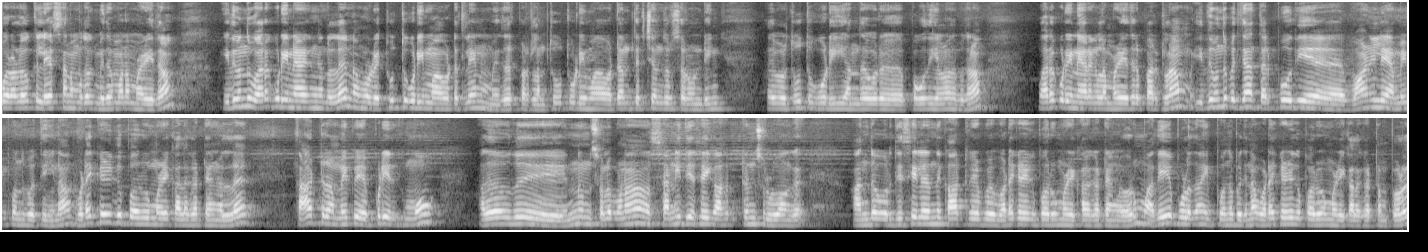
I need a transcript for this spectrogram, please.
ஓரளவுக்கு லேசான முதல் மிதமான மழை தான் இது வந்து வரக்கூடிய நேரங்களில் நம்மளுடைய தூத்துக்குடி மாவட்டத்திலே நம்ம எதிர்பார்க்கலாம். தூத்துக்குடி மாவட்டம் திருச்செந்தூர் சரௌண்டிங் அதேபோல் தூத்துக்குடி அந்த ஒரு பகுதிகள்லாம் வந்து பார்த்தீங்கன்னா வரக்கூடிய நேரங்களில் மழை எதிர்பார்க்கலாம். இது வந்து பார்த்திங்கன்னா தற்போதைய வானிலை அமைப்பு வந்து பார்த்திங்கன்னா வடகிழக்கு பருவமழை காலகட்டங்களில் காற்று அமைப்பு எப்படி இருக்குமோ அதாவது இன்னும் சொல்லப்போனால் சனி திசை காற்றுன்னு சொல்லுவாங்க. அந்த ஒரு திசையிலேருந்து காற்று வடகிழக்கு பருவமழை காலகட்டங்கள் வரும். அதே போல் தான் இப்போ வந்து பார்த்திங்கன்னா வடகிழக்கு பருவமழை காலகட்டம் போல்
